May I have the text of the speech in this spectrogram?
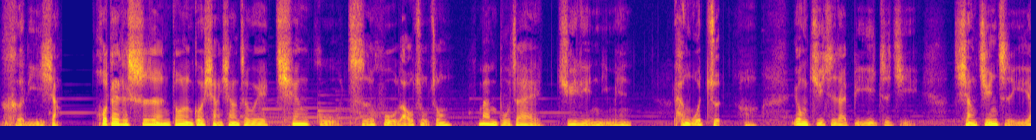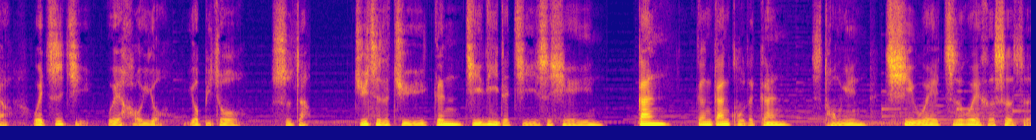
和理想。后代的诗人都能够想象这位千古词父老祖宗漫步在橘林里面，很不准啊，用橘子来比喻自己，像君子一样，为知己，为好友。又比作师长，橘子的“橘”跟吉利的“吉”是谐音，甘跟甘苦的“甘”是同音，气味、滋味和色泽，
